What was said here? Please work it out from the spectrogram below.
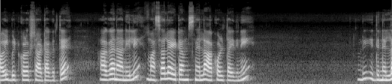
ಆಯಿಲ್ ಬಿಟ್ಕೊಳ್ಳೋಕೆ ಸ್ಟಾರ್ಟ್ ಆಗುತ್ತೆ. ಆಗ ನಾನಿಲ್ಲಿ ಮಸಾಲೆ ಐಟಮ್ಸ್ನೆಲ್ಲ ಹಾಕ್ಕೊಳ್ತಾ ಇದ್ದೀನಿ. ನೋಡಿ, ಇದನ್ನೆಲ್ಲ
